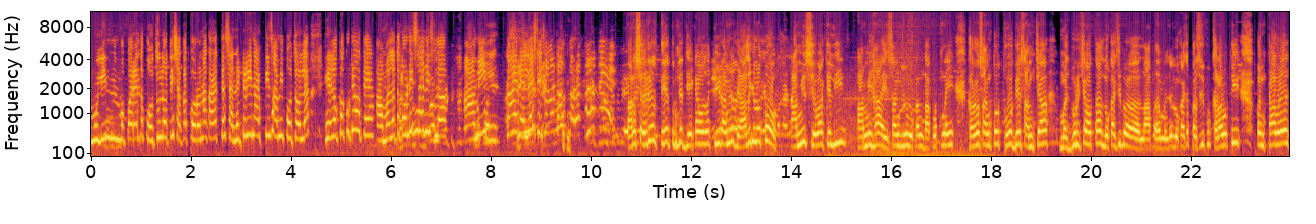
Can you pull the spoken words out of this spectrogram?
मुलींपर्यंत पोहोचू नव्हती शकत. कोरोना काळात त्या सॅनिटरी नॅपकिन्स आम्ही पोहोचवल्या. हे लोक कुठे होते? आम्हाला तर कोणीच नाही दिसलं. आम्ही काय रेल्वे स्टेशनवर जाऊन करत. अरे शरीर ते तुमचे जे काय होतं किट आम्ही द्यायला गेलो होतो. आम्ही सेवा केली आम्ही हा ऐसांग घेऊन लोकांना दाखवत नाही. खरं सांगतो तो देश आमच्या मजबुरीचा होता. लोकांची म्हणजे लोकांची परिस्थिती खूप खराब होती. पण त्यावेळेस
